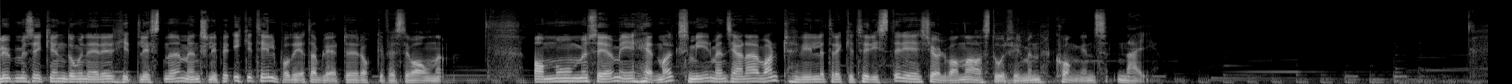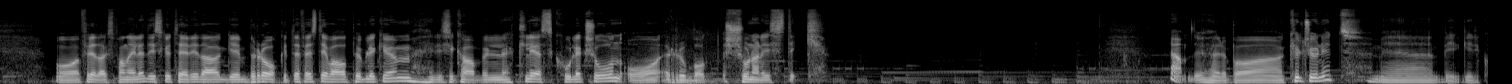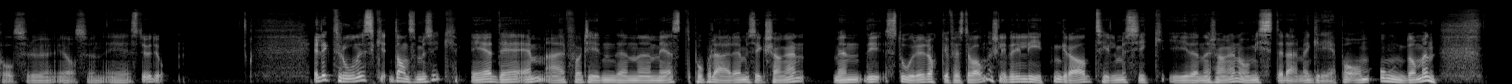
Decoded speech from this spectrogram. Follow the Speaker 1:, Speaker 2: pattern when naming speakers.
Speaker 1: Klubbmusikken dominerer hitlistene, men slipper ikke til på de etablerte rockefestivalene. Ammo museum i Hedmark smir mens jernet er varmt, vil trekke turister i kjølvannet av storfilmen 'Kongens nei'. Og Fredagspanelet diskuterer i dag bråkete festivalpublikum, risikabel kleskolleksjon og robotjournalistikk. Ja, du hører på Kulturnytt med Birger Kolsrud Jåsund i studio. Elektronisk dansemusikk, EDM, er for tiden den mest populære musikksjangeren men de store rockefestivalene slipper i liten grad til musikk i denne sjangeren, og mister dermed grepet om ungdommen.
